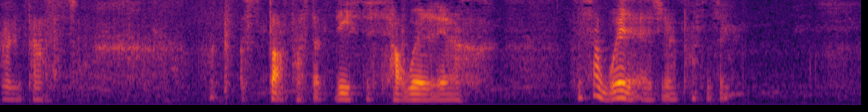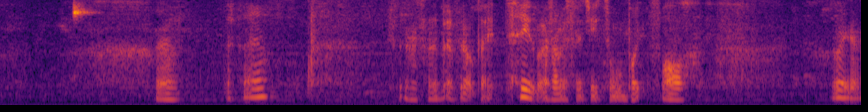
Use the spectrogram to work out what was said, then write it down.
Running past. That's past East. This is how weird it is. This is how weird it is, you know, past the thing. There's the a bit of an update too, but it's obviously due to 1.4. Yeah.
